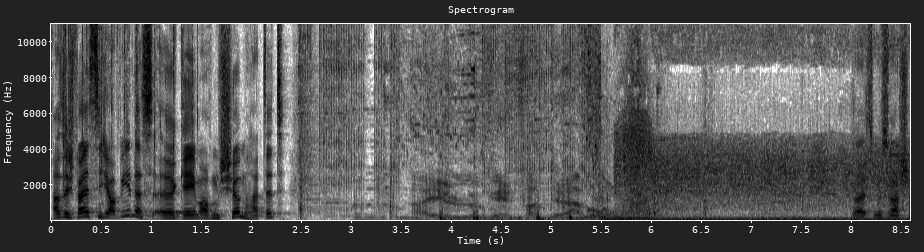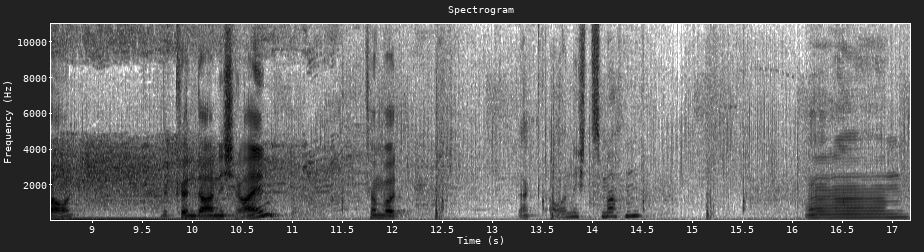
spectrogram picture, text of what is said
Also ich weiß nicht, ob ihr das äh, Game auf dem Schirm hattet. So, jetzt müssen wir schauen. Wir können da nicht rein. Können wir da auch nichts machen. Ähm,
